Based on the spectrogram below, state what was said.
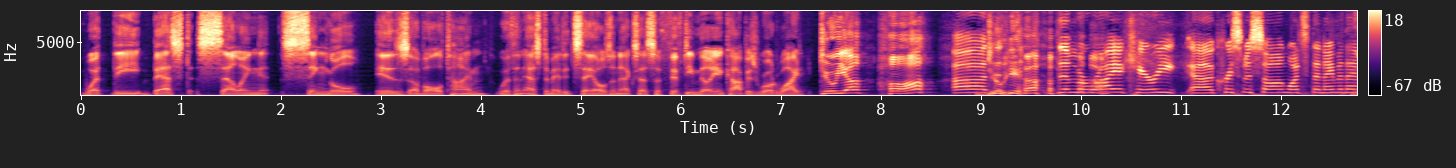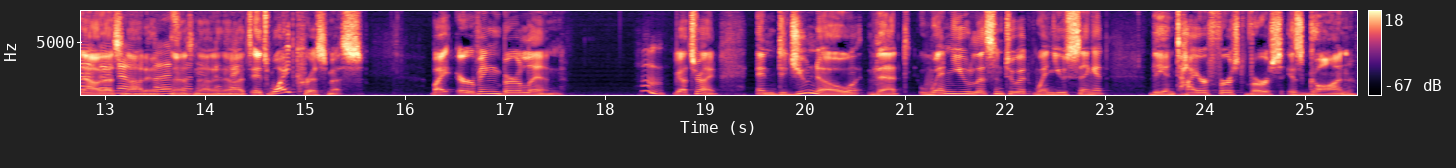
what the best-selling single is of all time, with an estimated sales in excess of 50 million copies worldwide? Do ya? Huh? Uh, Do the, ya? the Mariah Carey uh, Christmas song. What's the name of that? No, Uh, that's not it. no, that's, not, it. No, Okay. it's, it's White Christmas by Irving Berlin. Hmm. That's right. And did you know that when you listen to it, when you sing it, the entire first verse is gone?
